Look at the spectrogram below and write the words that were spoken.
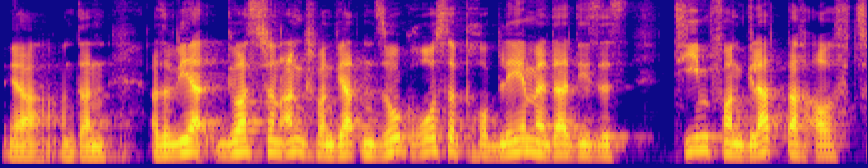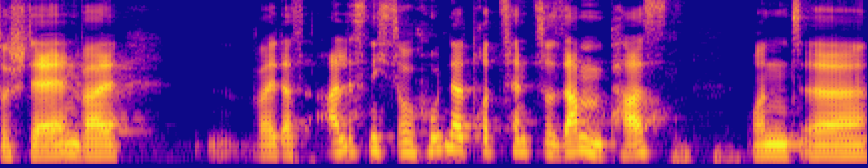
ja, und dann, also wir, du hast schon angesprochen, wir hatten so große Probleme, da dieses Team von Gladbach aufzustellen, weil, weil das alles nicht so 100% zusammenpasst. Und äh,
